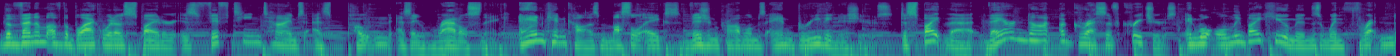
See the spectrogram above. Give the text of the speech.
The venom of the black widow spider is 15 times as potent as a rattlesnake and can cause muscle aches, vision problems, and breathing issues. Despite that, they are not aggressive creatures and will only bite humans when threatened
